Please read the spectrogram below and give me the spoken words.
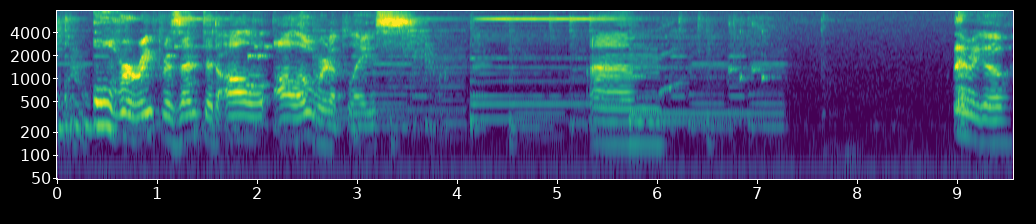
overrepresented all, all over the place. Um... There we go.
